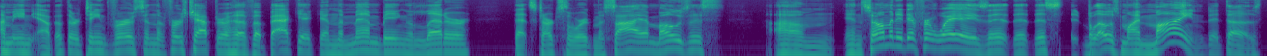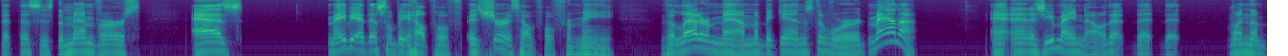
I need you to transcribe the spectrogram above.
I mean, yeah, the 13th verse in the first chapter of Habakkuk, and the mem being the letter that starts the word Messiah, Moses. Um, in so many different ways, it, this blows my mind. It does that this is the mem verse as maybe this will be helpful. It sure is helpful for me. The letter mem begins the word manna, and, and, as you may know, that that that when the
